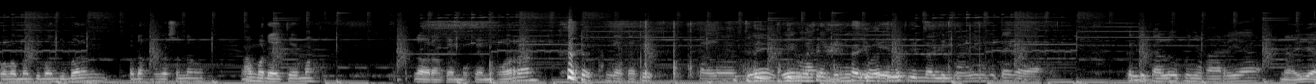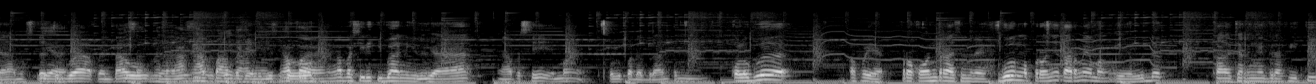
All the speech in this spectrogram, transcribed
kalau main tiban-tibanan pada kagak seneng. Ngapa dah itu emang? Lah orang tembok-tembok orang. Enggak tapi kalau gue gue ngeliatnya gini sih stigmanya maksudnya kayak ketika lu punya karya nah iya maksudnya Iya. tuh gua pengen tahu sampai gue kayak karya gitu. Ngapa? Ngapa sih ditiban gitu? Iya ngapa sih? Emang selalu pada berantem. Kalau gue apa ya pro kontra sebenarnya. Gue ngepronya karena emang ya udah culture-nya graffiti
